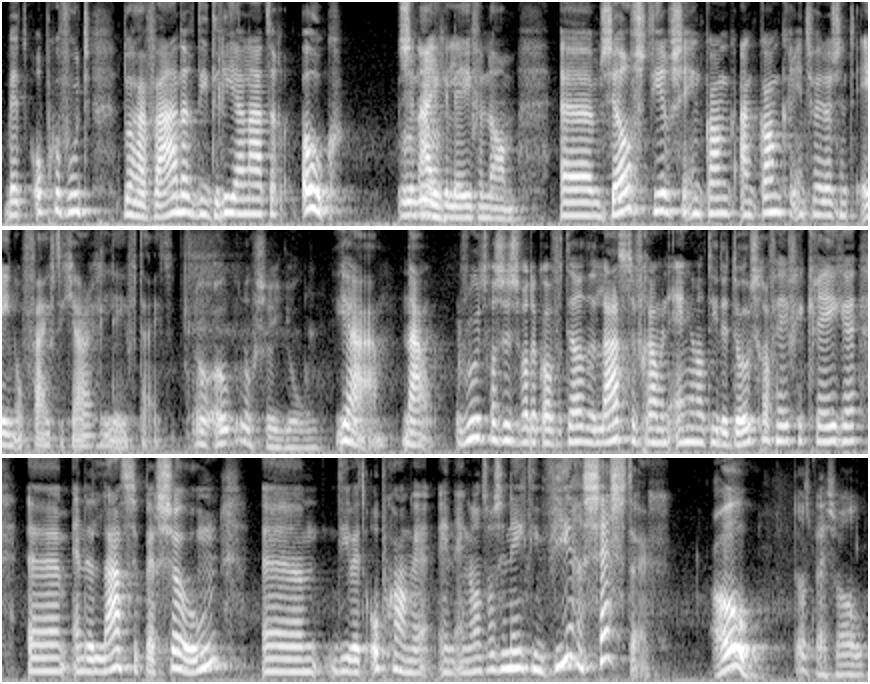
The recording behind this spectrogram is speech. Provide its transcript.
werd opgevoed door haar vader, die drie jaar later ook zijn Mhm. eigen leven nam. Ehm, zelf stierf ze in kank- aan kanker in 2001 op 50-jarige leeftijd. Oh, ook nog zo jong. Ja, nou, Ruth was dus, wat ik al vertelde, de laatste vrouw in Engeland die de doodstraf heeft gekregen. Ehm, en de laatste persoon ehm, die werd opgehangen in Engeland was in 1964. Oh, dat is best wel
